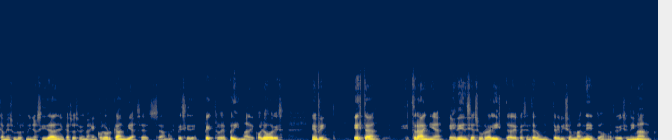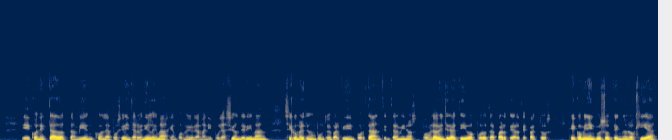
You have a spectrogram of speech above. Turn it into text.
cambia su luminosidad, en el caso de ser una imagen color cambia, se una especie de espectro de prisma de colores, en fin. Esta extraña herencia surrealista de presentar un televisión magneto, una televisión imán, eh, conectado también con la posibilidad de intervenir la imagen por medio de la manipulación del imán, se convierte en un punto de partida importante en términos, por un lado, interactivos, por otra parte, artefactos que combinan incluso tecnología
